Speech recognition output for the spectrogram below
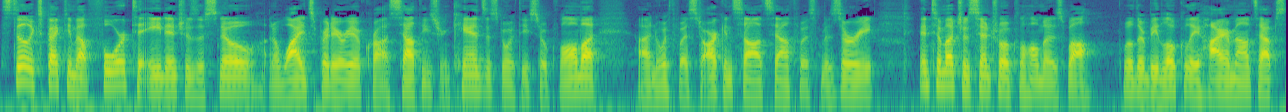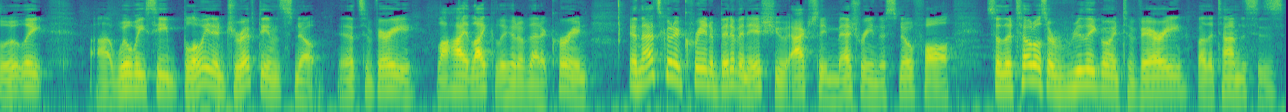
Still expecting about four to eight inches of snow on a widespread area across southeastern Kansas, northeast Oklahoma, uh, northwest Arkansas, southwest Missouri, into much of central Oklahoma as well. Will there be locally higher amounts? Absolutely. Uh, will we see blowing and drifting snow? That's a very high likelihood of that occurring. And that's going to create a bit of an issue actually measuring the snowfall. So the totals are really going to vary by the time this is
